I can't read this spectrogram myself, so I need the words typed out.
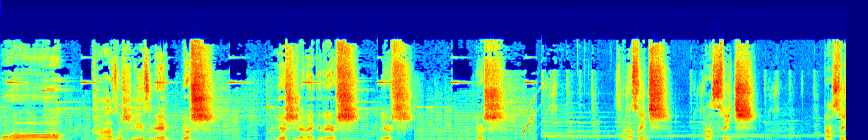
おーカーズシリーズね。よし。よしじゃないけどよし。よし。よし。さあ、ラス1。ラス1。ラス1。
